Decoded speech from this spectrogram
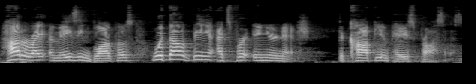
how to write amazing blog posts without being an expert in your niche the copy and paste process.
